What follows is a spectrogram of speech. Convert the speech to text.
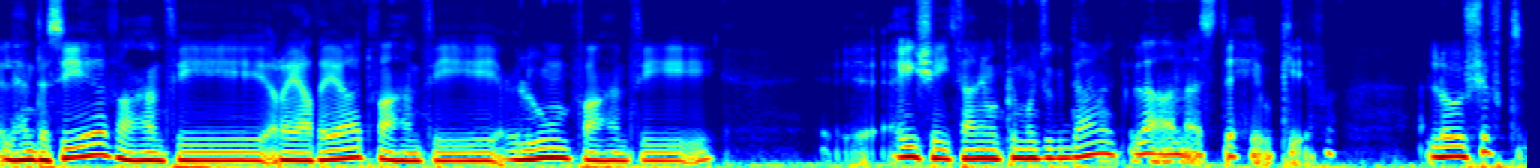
الهندسية؟ فاهم في رياضيات؟ فاهم في علوم؟ فاهم في أي شيء ثاني ممكن موجود قدامك؟ لا أنا أستحي وكيف؟ لو شفت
